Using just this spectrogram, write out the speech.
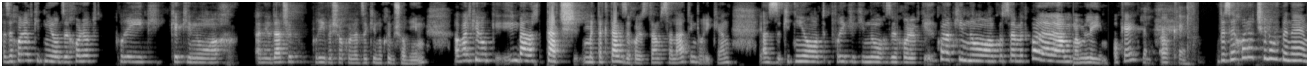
אז זה יכול להיות קטניות, זה יכול להיות פרי כקינוח, אני יודעת שפרי ושוקולד זה קינוחים שונים, אבל כאילו אם בא לך טאץ' מתקתק זה יכול להיות סתם סלט עם פרי, כן? אז קטניות, פרי כקינוח זה יכול להיות כל הקינוח, קוסמת, כל אלה הממלאים, אוקיי? כן, אוקיי. וזה יכול להיות שילוב ביניהם,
